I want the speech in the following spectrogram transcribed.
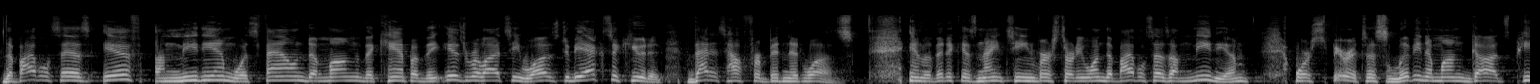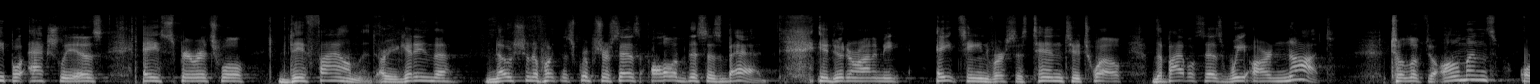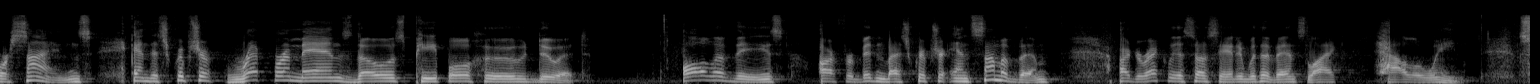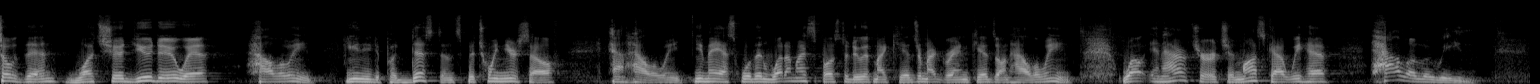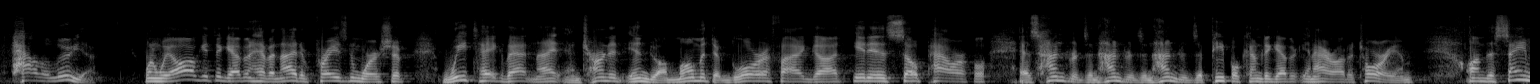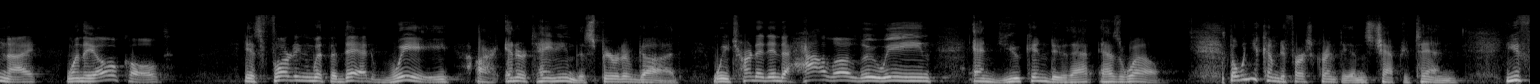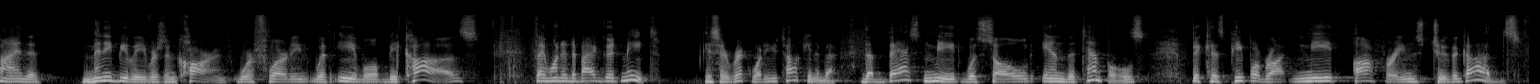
the Bible says, if a medium was found among the camp of the Israelites, he was to be executed. That is how forbidden it was. In Leviticus 19, verse 31, the Bible says a medium or spiritist living among God's people actually is a spiritual defilement. Are you getting the notion of what the scripture says? All of this is bad. In Deuteronomy 18, verses 10 to 12, the Bible says we are not to look to omens or signs, and the scripture reprimands those people who do it. All of these are forbidden by scripture, and some of them are directly associated with events like Halloween. So then, what should you do with Halloween? You need to put distance between yourself and Halloween. You may ask, well, then what am I supposed to do with my kids or my grandkids on Halloween? Well, in our church in Moscow, we have Halloween. Hallelujah. When we all get together and have a night of praise and worship, we take that night and turn it into a moment to glorify God. It is so powerful as hundreds and hundreds and hundreds of people come together in our auditorium on the same night when the occult is flirting with the dead, we are entertaining the Spirit of God. We turn it into Halloween, and you can do that as well. But when you come to 1 Corinthians chapter 10, you find that many believers in Corinth were flirting with evil because they wanted to buy good meat. You say, Rick, what are you talking about? The best meat was sold in the temples because people brought meat offerings to the gods.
